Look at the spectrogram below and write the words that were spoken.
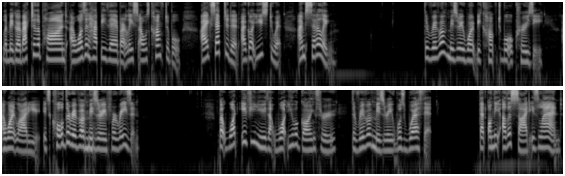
Let me go back to the pond. I wasn't happy there, but at least I was comfortable. I accepted it. I got used to it. I'm settling. The river of misery won't be comfortable or cruisy. I won't lie to you. It's called the river of misery for a reason. But what if you knew that what you were going through, the river of misery, was worth it? That on the other side is land.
